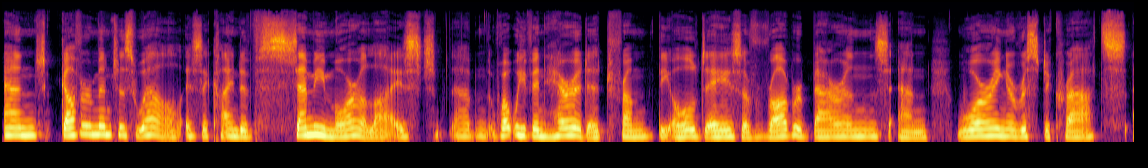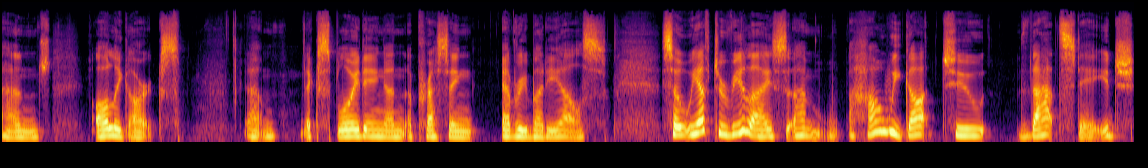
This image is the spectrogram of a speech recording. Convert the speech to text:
And government as well is a kind of semi moralized, um, what we've inherited from the old days of robber barons and warring aristocrats and oligarchs, um, exploiting and oppressing everybody else. So we have to realize um, how we got to that stage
